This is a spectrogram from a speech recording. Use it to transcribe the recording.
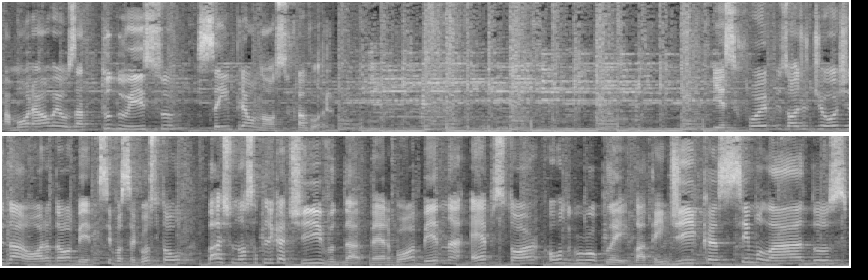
A moral é usar tudo isso sempre ao nosso favor. E esse foi o episódio de hoje da Hora da OAB. Se você gostou, baixe o nosso aplicativo da Verbo OAB na App Store ou no Google Play. Lá tem dicas, simulados,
